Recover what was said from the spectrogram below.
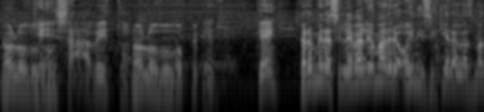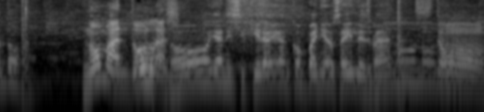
no lo dudo. ¿Quién sabe tú? No lo dudo, Pepe. ¿Qué? Pero mira, si le valió madre, hoy ni siquiera las mandó. No mandó las. No, ya ni siquiera, oigan, compañeros, ahí les va. No, no, no. No,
